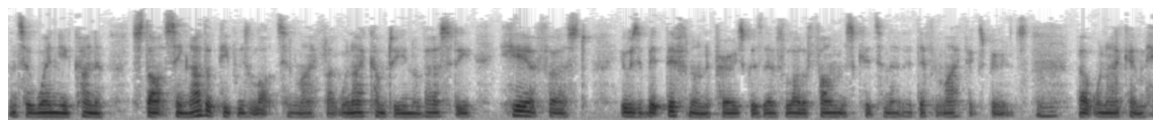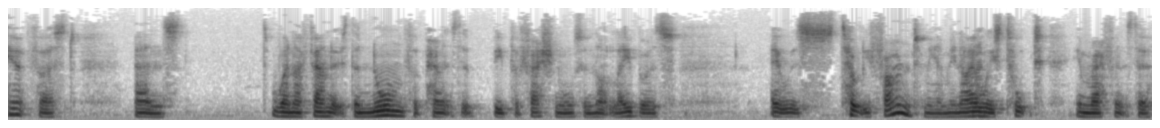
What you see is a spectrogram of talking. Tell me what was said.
And so when you kind of start seeing other people's lots in life, like when I come to university here first it was a bit different on the prairies because there was a lot of farmers' kids and they had a different life experience. Mm-hmm. But when I came here at first, and when I found it was the norm for parents to be professionals and not labourers, it was totally foreign to me. I mean, I always talked in reference to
